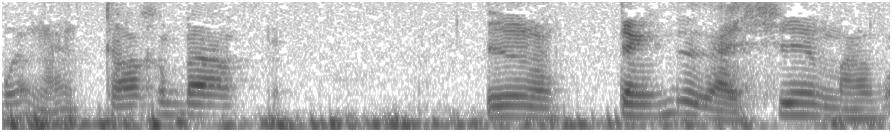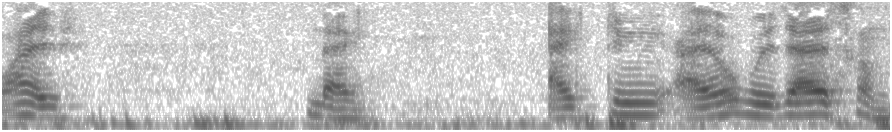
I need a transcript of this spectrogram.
when I talk about, you know, things that I see in my life. Like, I think I always ask them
